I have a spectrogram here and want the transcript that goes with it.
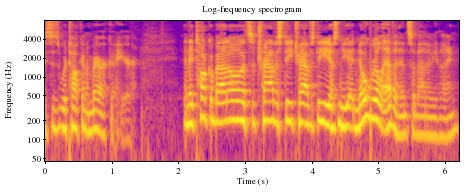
This is, we're talking America here. And they talk about, oh, it's a travesty, travesty. And you had no real evidence about anything.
